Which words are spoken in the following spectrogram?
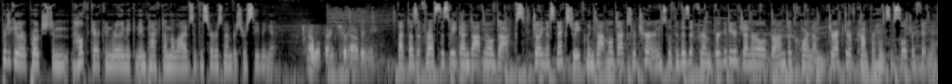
particular approach to healthcare can really make an impact on the lives of the service members receiving it. Yeah, well, thanks for having me. That does it for us this week on Dot Mil Docs. Join us next week when Dot Mil Docs returns with a visit from Brigadier General Rhonda Cornum, Director of Comprehensive Soldier Fitness.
